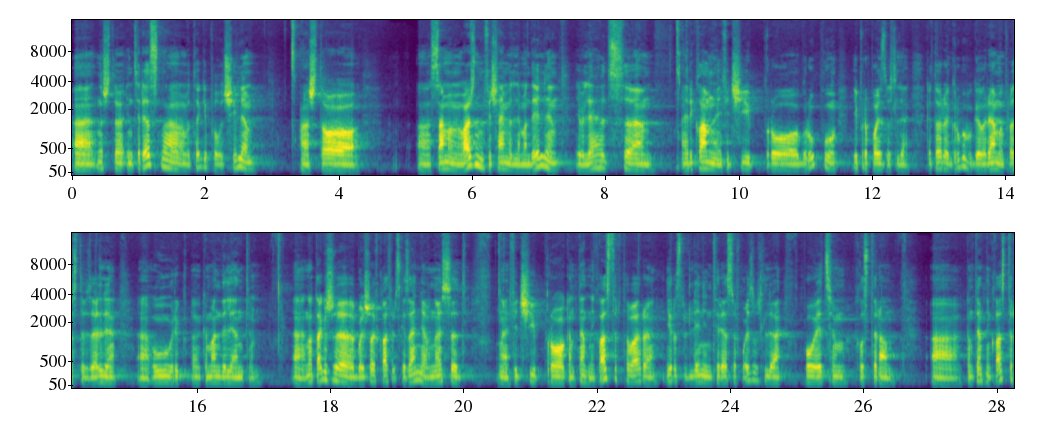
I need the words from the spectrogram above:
Э, ну что интересно, в итоге получили, э, что самыми важными фичами для модели являются рекламные фичи про группу и про пользователя, которые, грубо говоря, мы просто взяли э, у э, команды ленты. Э, но также большой вклад в предсказания вносят фичи про контентный кластер товара и распределение интересов пользователя по этим кластерам. Контентный кластер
